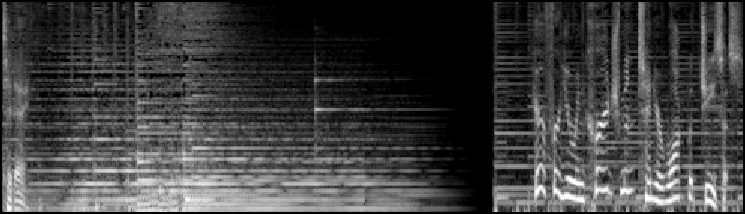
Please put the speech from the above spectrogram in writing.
today. Here for your encouragement and your walk with Jesus.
